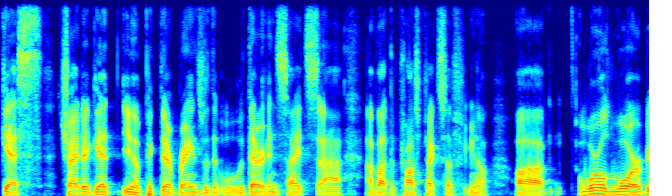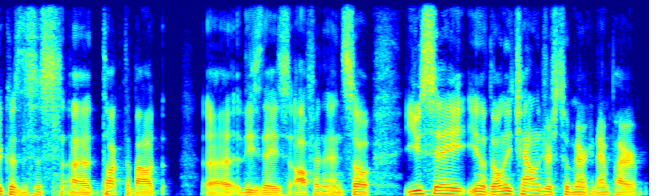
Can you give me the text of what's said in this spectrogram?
guests try to get you know pick their brains with with their insights uh, about the prospects of you know uh, world war because this is talked about uh, these days often. And so you say, you know, the only challengers to American empire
